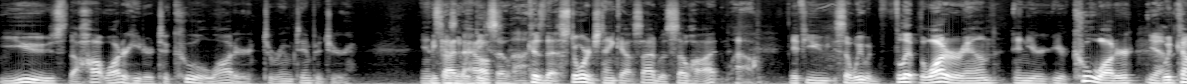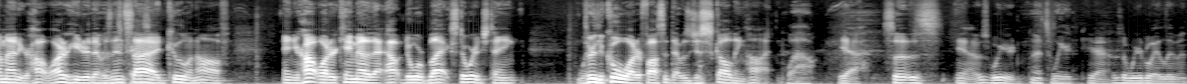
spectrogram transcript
use the hot water heater to cool water to room temperature Because inside it the would house be so because that storage tank outside was so hot Wow. if you so we would flip the water around and your your cool water Yeah. would come out of your hot water heater that Oh, was inside cooling off and your hot water came out of that outdoor black storage tank through the cool water faucet that was just scalding hot Wow. yeah so it was yeah it was weird That's weird. yeah it was a weird way of living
